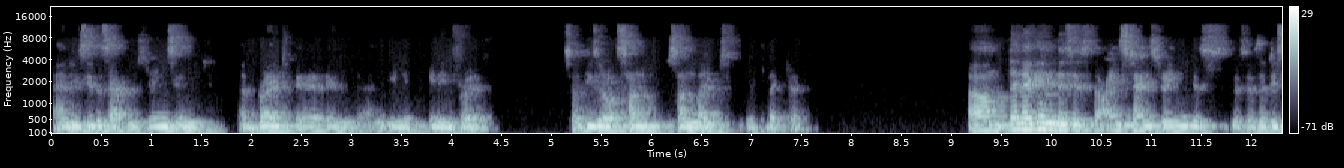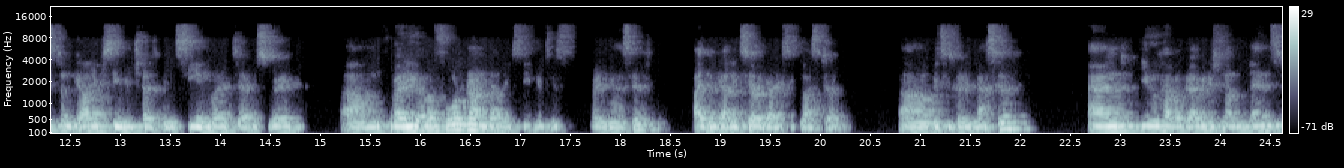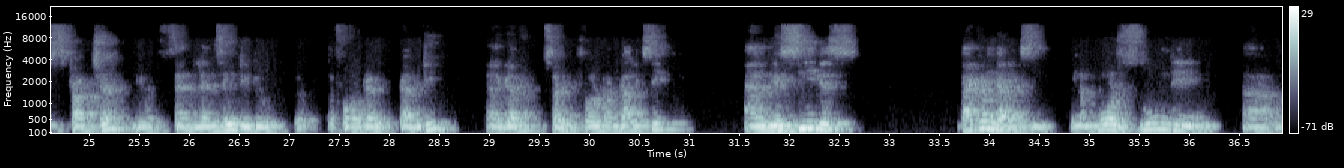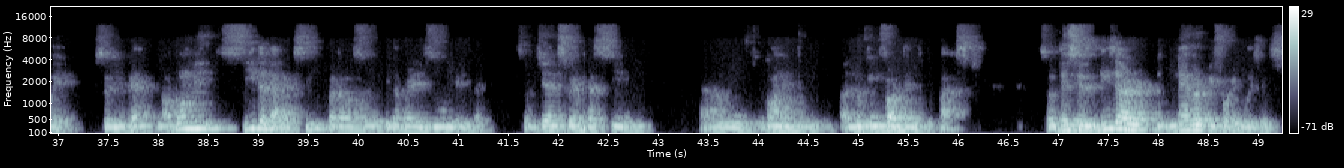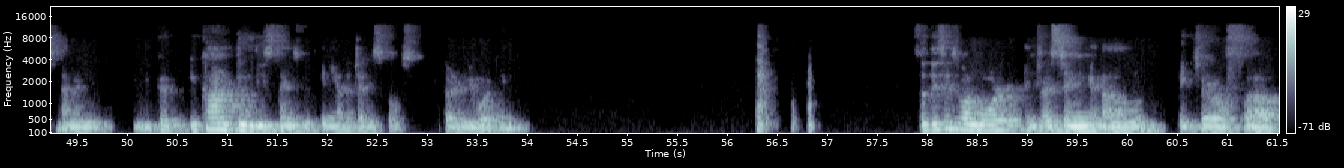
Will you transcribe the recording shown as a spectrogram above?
And you see the Saturn's rings in bright in, in, in infrared. So these are all sun, sunlight reflected. Um, then again, this is the Einstein's ring. This, this is a distant galaxy which has been seen by James Webb, um, where you have a foreground galaxy, which is very massive, either galaxy or galaxy cluster, uh, which is very massive. And you have a gravitational lens structure, you have lensing due to the, foreground gravity, uh, gra sorry, foreground galaxy, and you see this background galaxy in a more zoomed in uh, way. So you can not only see the galaxy, but also in a very zoomed in way. So James Webb has seen um, gone into uh, looking further into the past. So this is these are never before images. I mean, you could you can't do these things with any other telescopes currently working. So this is one more interesting um, picture of uh,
